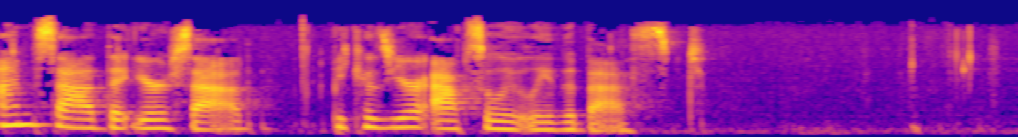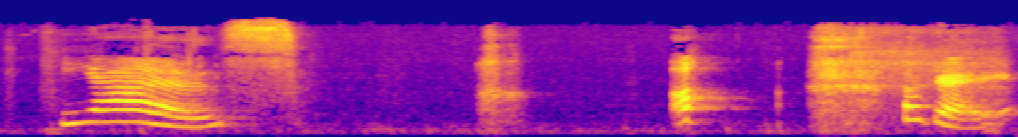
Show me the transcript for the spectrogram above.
I'm sad that you're sad because you're absolutely the best. Yes. Oh, okay.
